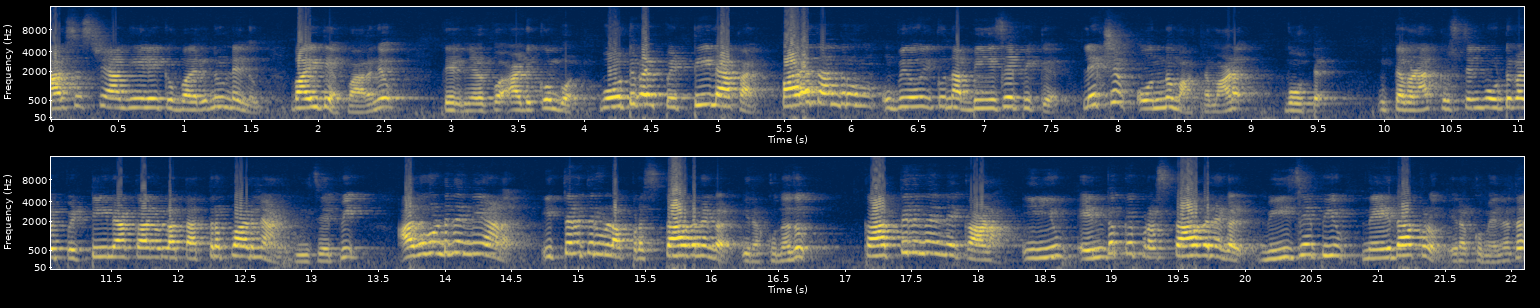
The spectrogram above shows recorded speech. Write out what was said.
ആർ എസ് എസ് ശാഖയിലേക്ക് വരുന്നുണ്ടെന്നും വൈദ്യ പറഞ്ഞു. തിരഞ്ഞെടുപ്പ് അടുക്കുമ്പോൾ വോട്ടുകൾ പെട്ടിയിലാക്കാൻ പല തന്ത്രവും ഉപയോഗിക്കുന്ന ബി ജെ പിക്ക് ലക്ഷ്യം ഒന്ന് മാത്രമാണ് വോട്ട്. ഇത്തവണ ക്രിസ്ത്യൻ വോട്ടുകൾ പെട്ടിയിലാക്കാനുള്ള തത്രപ്പാടിലാണ് ബി ജെ പി. അതുകൊണ്ട് തന്നെയാണ് ഇത്തരത്തിലുള്ള പ്രസ്താവനകൾ ഇറക്കുന്നതും. കാത്തിരുന്ന് തന്നെ കാണാം ഇനിയും എന്തൊക്കെ പ്രസ്താവനകൾ ബി ജെ പിയും നേതാക്കളും ഇറക്കുമെന്നത്.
